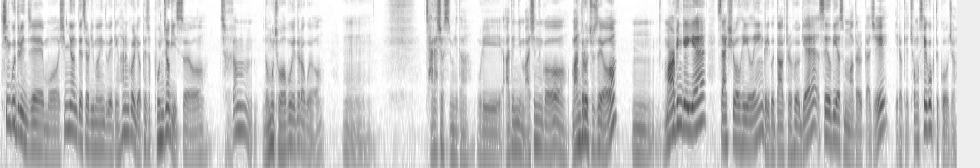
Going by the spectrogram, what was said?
친구들이 이제 뭐 10년 돼서 remind 웨딩 하는 걸 옆에서 본 적이 있어요. 참 너무 좋아 보이더라고요. 예. 잘하셨습니다. 우리 아드님 맛있는 거 만들어 주세요. 음, 마빈 게이의 Sexual Healing 그리고 Dr. Hook의 Sylvia's Mother까지 이렇게 총 세 곡 듣고 오죠.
